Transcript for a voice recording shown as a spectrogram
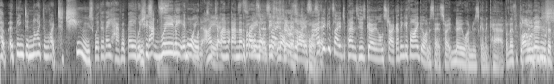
are, are, being denied the right to choose whether they have a baby. Which is That's really important. I, am afraid that this lot realises I think it's like it depends who's going on strike. I think if I go on a sex strike, no one is going to care. But I think if I Melinda does,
